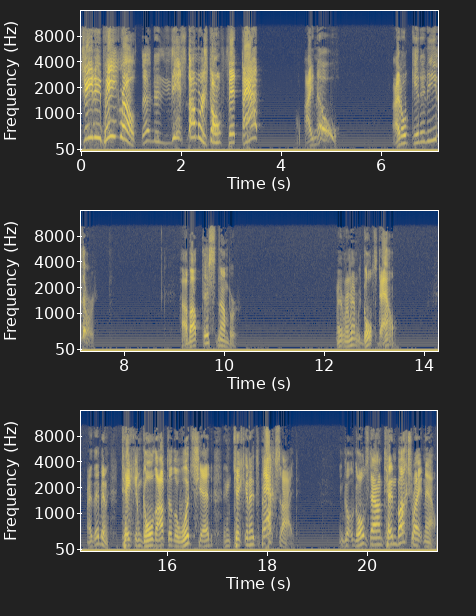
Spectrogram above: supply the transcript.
GDP growth. The, the, these numbers don't fit that. I know. I don't get it either. How about this number? Remember, gold's down. Right? They've been taking gold out to the woodshed and kicking its backside. And gold's down 10 bucks right now.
